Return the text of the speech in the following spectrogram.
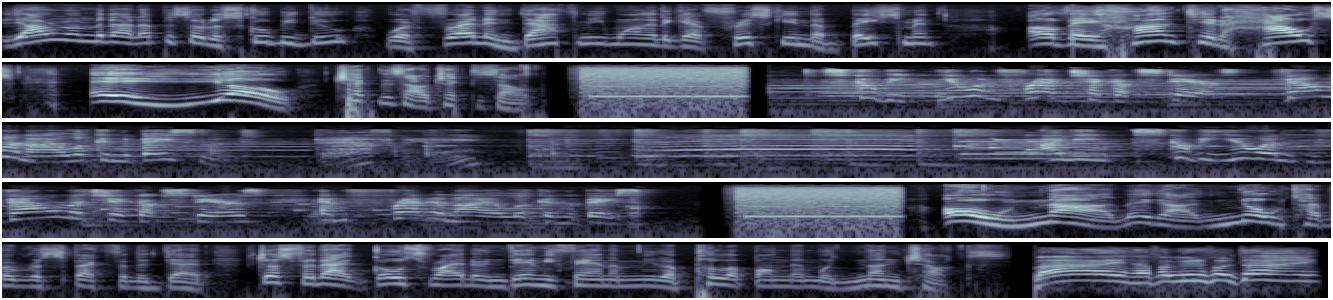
Y'all remember that episode of Scooby Doo where Fred and Daphne wanted to get frisky in the basement of a haunted house? Hey, yo! Check this out, check this out. Scooby, you and Fred check upstairs. Velma and I look in the basement. Daphne? I mean, Scooby, you and Velma check upstairs, and Fred and I look in the basement. Oh, nah, they got no type of respect for the dead. Just for that, Ghost Rider and Danny Phantom need to pull up on them with nunchucks. Bye. Have a beautiful time.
